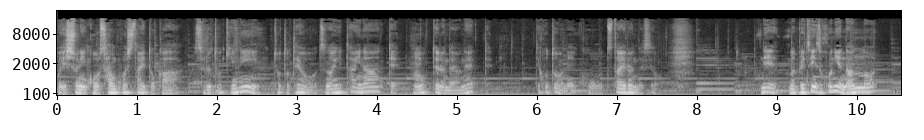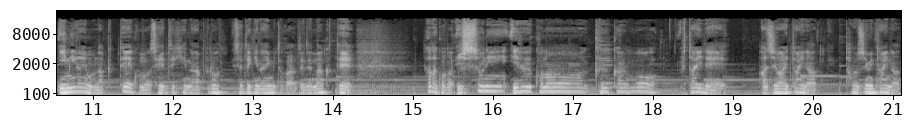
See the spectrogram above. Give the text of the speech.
一緒にこう散歩したいとかする時にちょっと手をつなぎたいなって思ってるんだよねってってことをねこう伝えるんですよ。で、まあ、別にそこには何の意味合いもなくてこの性的なプロ性的な意味とか全然なくてただこの一緒にいるこの空間を2人で味わいたいな楽しみたいなっ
